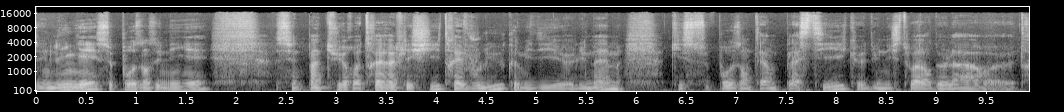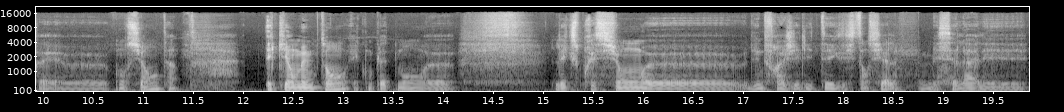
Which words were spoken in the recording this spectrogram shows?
une lignée, se pose dans une lignée. C'est une peinture très réfléchie, très voulue, comme il dit euh, lui-même, qui se pose en termes plastiques, d'une histoire de l'art euh, très euh, consciente, et qui en même temps est complètement l'expression d'une fragilité existentielle. Mais celle-là, elle est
